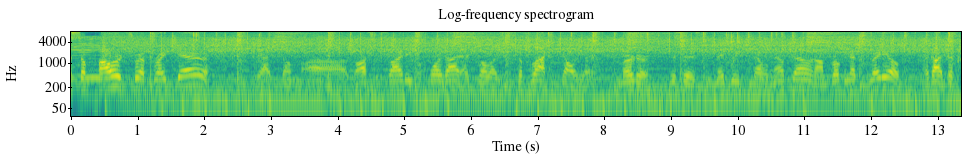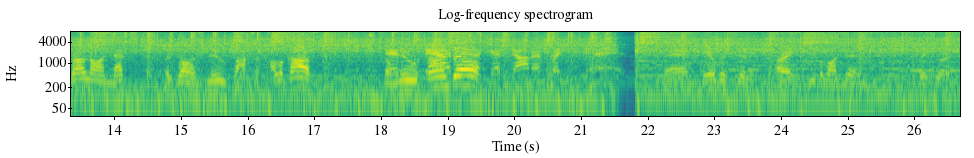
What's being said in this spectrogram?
Some power trip right there. We had some uh, Lost Society before that, as well as the Black Dahlia Murder. This is the Midweek Metal Meltdown on Broken X Radio. I got The Crown on next, as well as new Toxic Holocaust. Some new Anvil. Get down and break it. And here with Jimmy. All right, keep it locked in. Big.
